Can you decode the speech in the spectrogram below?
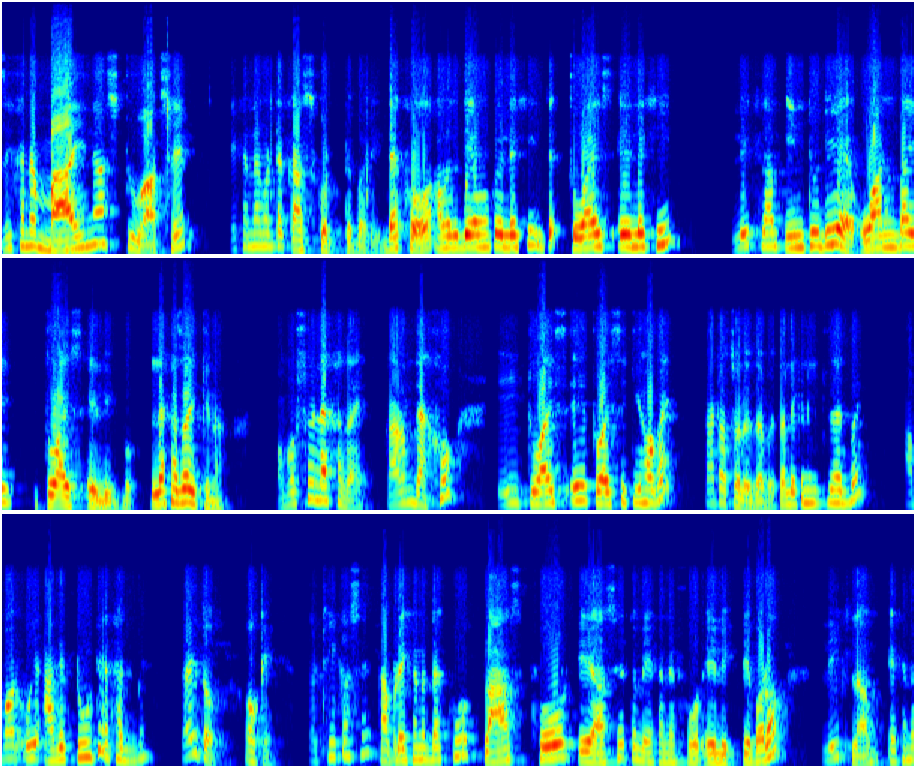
যেখানে মাইনাস টু আছে, এখানে আমরা একটা কাজ করতে পারি। দেখো, আমরা যদি এমন করে লিখি টোয়াইস এ লিখি, লিখলাম ইনটু দিয়ে ওয়ান বাই টোয়াইস এ লিখব। লেখা যায় কিনা? অবশ্যই লেখা যায়। কারণ দেখো, এই টোয়াইস এ টোয়াইস এ কি হবে? কাটা চলে যাবে। তাহলে এখানে কি থাকবে? আবার ওই আগে টুতে থাকবে, তাই তো? ওকে ঠিক আছে, তারপরে এখানে দেখো প্লাস ফোর এ আছে, তুমি এখানে ফোর এ লিখতে পারো। লিখলাম, এখানে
